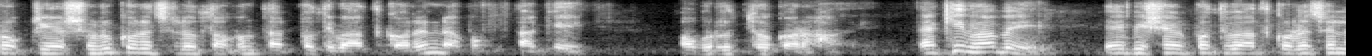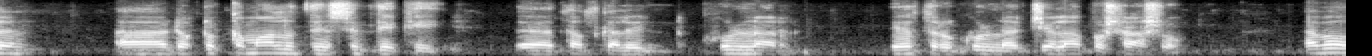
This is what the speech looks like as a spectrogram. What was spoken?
প্রক্রিয়া শুরু করেছিল, তখন তার প্রতিবাদ করেন এবং তাকে অবরুদ্ধ করা হয়। একইভাবে এই বিষয়ের প্রতিবাদ করেছিলেন ডক্টর কামাল উদ্দিন সিদ্দিকী তৎকালীন খুলনার, বৃহত্তর খুলনার জেলা প্রশাসক এবং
